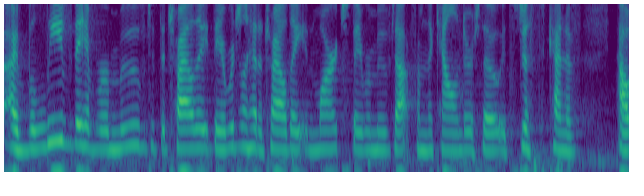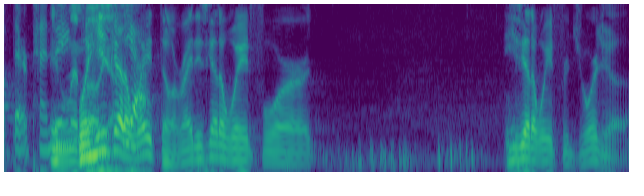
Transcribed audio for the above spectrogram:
I believe, they have removed the trial date. They originally had a trial date in March. They removed that from the calendar, so it's just kind of out there pending. limbo. Well, he's yeah. got to Yeah. wait though, right? He's got to wait for. He's got to wait for Georgia,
